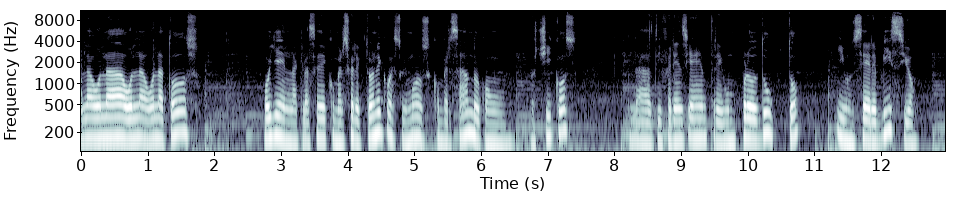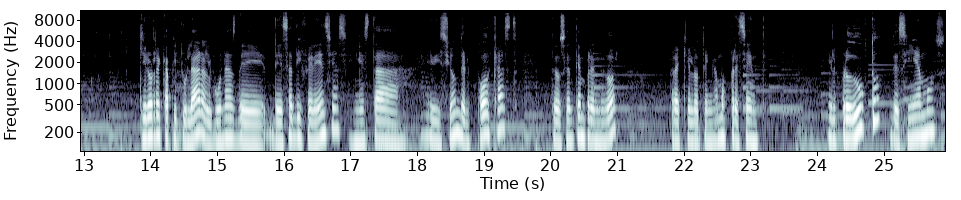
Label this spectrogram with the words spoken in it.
Hola, hola, hola, hola a todos. Hoy en la clase de comercio electrónico estuvimos conversando con los chicos las diferencias entre un producto y un servicio. Quiero recapitular algunas de, de esas diferencias en esta edición del podcast de Docente Emprendedor para que lo tengamos presente. El producto, decíamos,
